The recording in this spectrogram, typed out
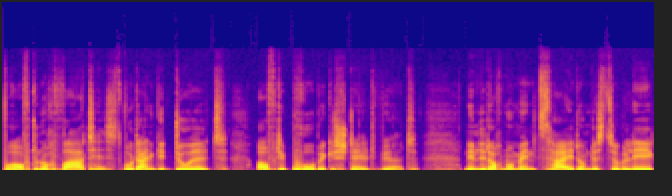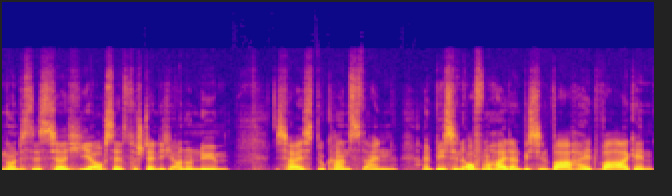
Worauf du noch wartest, wo deine Geduld auf die Probe gestellt wird. Nimm dir doch einen Moment Zeit, um das zu überlegen und es ist ja hier auch selbstverständlich anonym. Das heißt, du kannst ein, ein bisschen Offenheit, ein bisschen Wahrheit wagen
